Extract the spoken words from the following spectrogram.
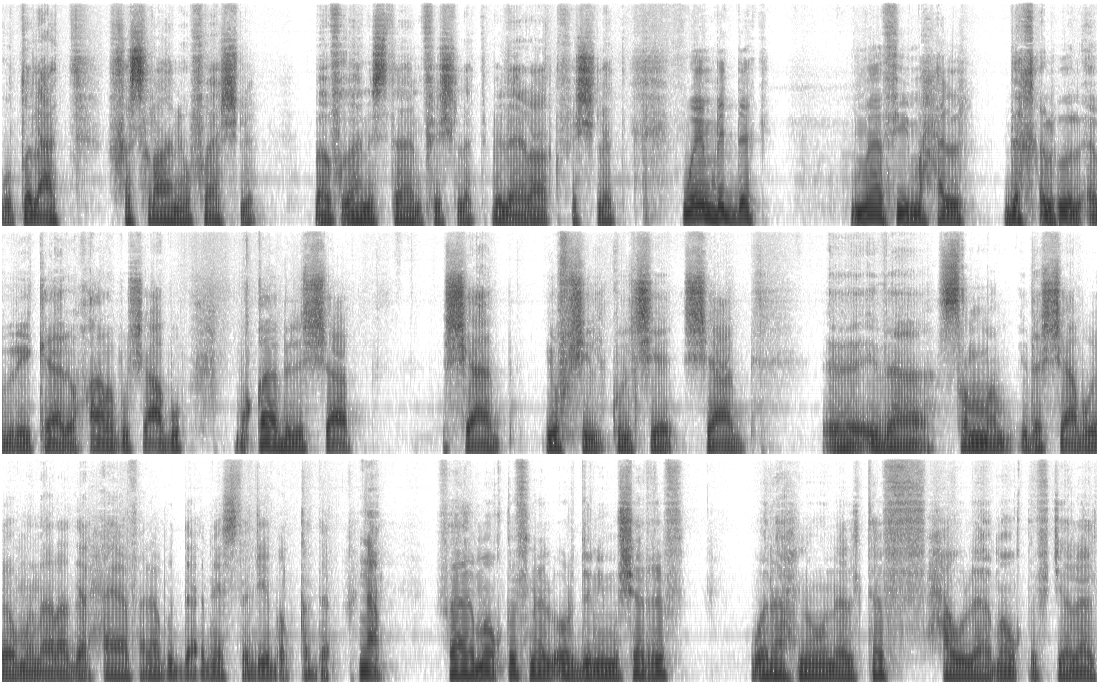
وطلعت خسرانة وفاشلة. بأفغانستان فشلت بالعراق فشلت. وين بدك؟ ما في محل دخلوا الأمريكان وحاربوا شعبه. مقابل الشعب الشعب يفشل كل شيء. الشعب آه، إذا صمم إذا الشعب يوما أراد الحياة فلا بد أن يستجيب القدر. نعم. فموقفنا الأردني مشرف ونحن نلتف حول موقف جلالة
